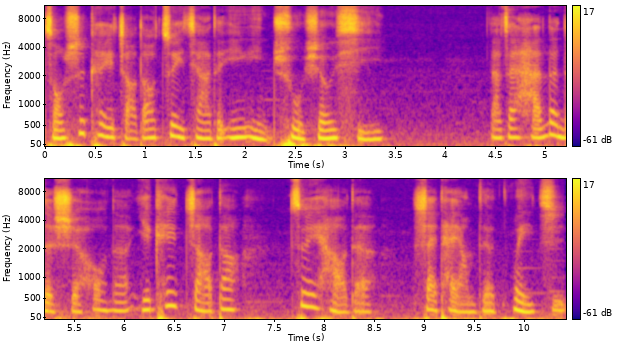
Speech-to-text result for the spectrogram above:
总是可以找到最佳的阴影处休息。那在寒冷的时候呢，也可以找到最好的晒太阳的位置。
